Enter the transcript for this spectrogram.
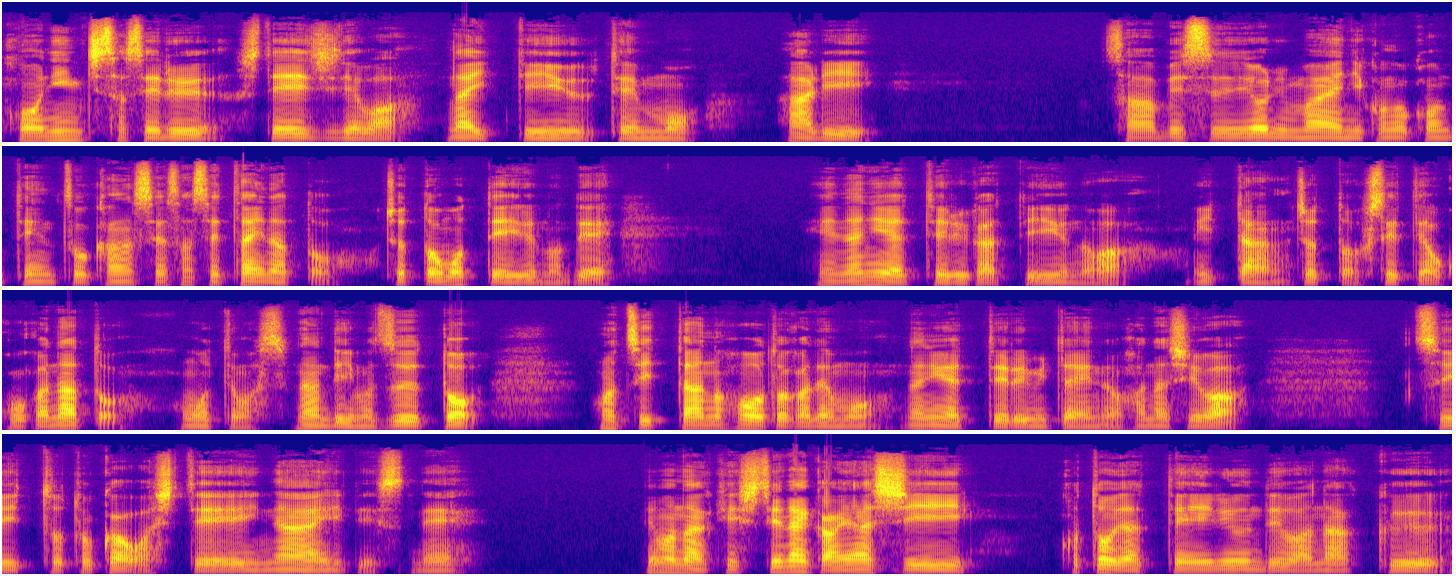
こう認知させるステージではないっていう点もあり、サービスより前にこのコンテンツを完成させたいなと、ちょっと思っているので、え何をやってるかっていうのは、一旦ちょっと伏せておこうかなと思ってます。なんで今ずっと、このツイッターの方とかでも何をやってるみたいなお話は、ツイートとかはしていないですね。でもなんか決してなんか怪しいことをやっているんではなく、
